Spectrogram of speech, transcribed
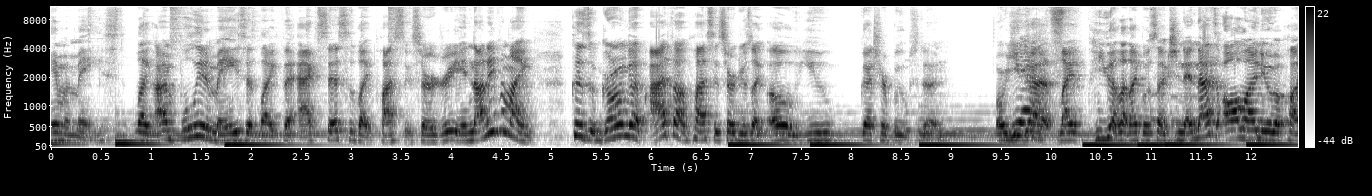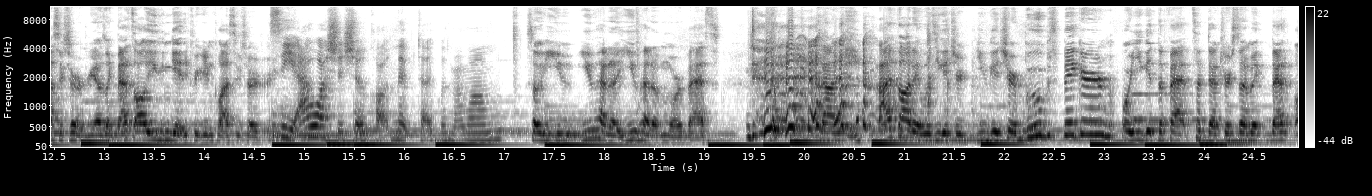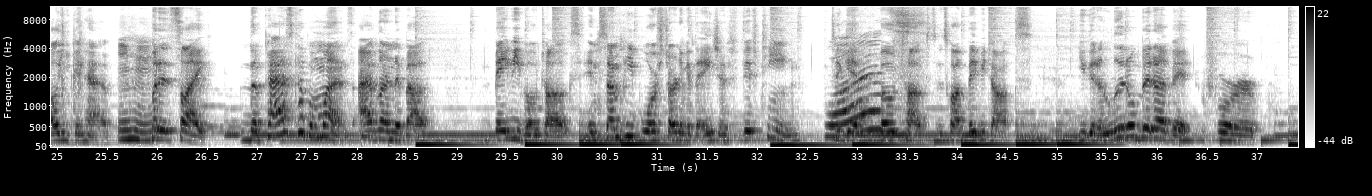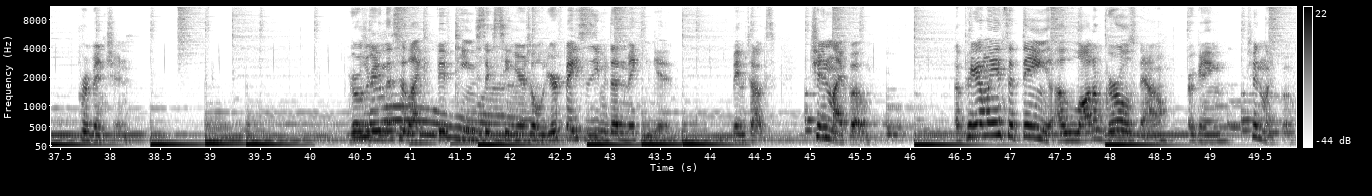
am amazed. Like I'm fully amazed at like the access of like plastic surgery and not even like because growing up I thought plastic surgery was like oh you got your boobs done or you Yes. got like you got like liposuction and that's all I knew about plastic surgery. I was like that's all you can get if you're getting plastic surgery. See, I watched a show called Nip Tuck with my mom. So you you had a you had a more vast not me. I thought it was you get your you get your boobs bigger or you get the fat sucked out your stomach. That's all you can have. Mhm. But it's like the past couple months I've learned about baby Botox, and some people are starting at the age of 15 to get What? Botox. It's called baby tox. You get a little bit of it for prevention. Girls are getting this at like 15, 16 years old. Your face is even done making it. Baby talks. Chin lipo. Apparently it's a thing. A lot of girls now are getting chin lipo.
